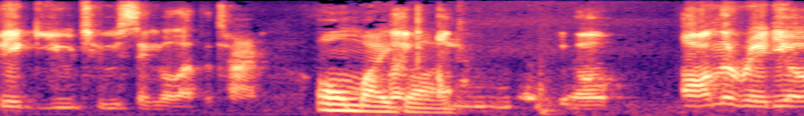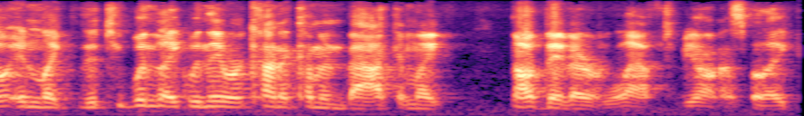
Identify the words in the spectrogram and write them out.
big U2 single at the time, Oh my like god. on, the radio, on the radio, and like the two, when like when they were kind of coming back, and like not they've ever left to be honest, but like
